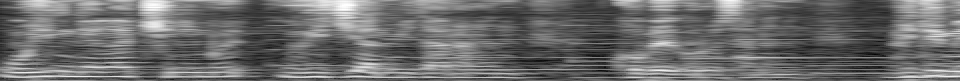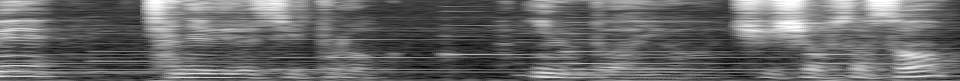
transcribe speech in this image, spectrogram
오직 내가 주님을 의지합니다라는 고백으로 사는 믿음의 자녀들이 될수 있도록 인도하여 주시옵소서.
